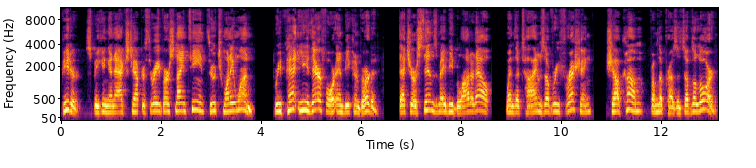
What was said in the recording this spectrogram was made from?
Peter, speaking in Acts chapter 3, verse 19 through 21, Repent ye therefore and be converted, that your sins may be blotted out when the times of refreshing shall come from the presence of the Lord.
